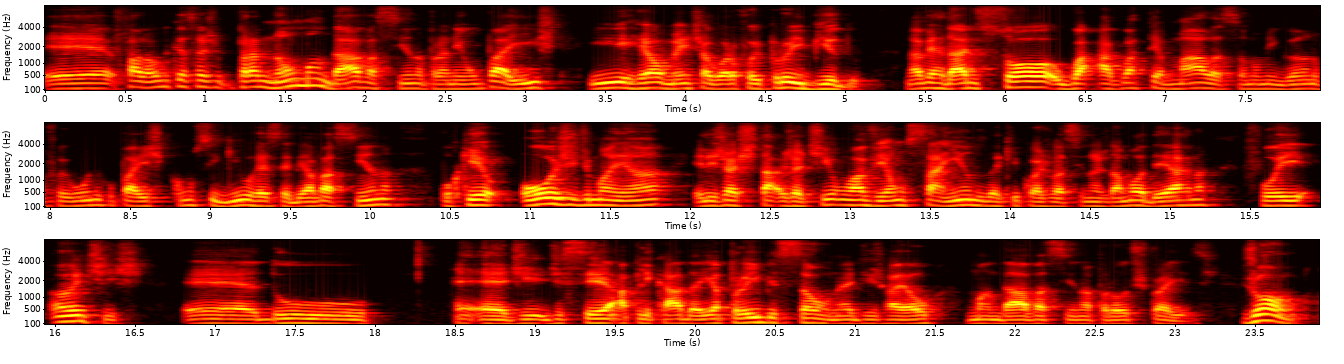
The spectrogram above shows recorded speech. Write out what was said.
é, falando que essas para não mandar vacina para nenhum país e realmente agora foi proibido. Na verdade, só a Guatemala, se eu não me engano, foi o único país que conseguiu receber a vacina, porque hoje de manhã ele já, está, já tinha um avião saindo daqui com as vacinas da Moderna, foi antes é, do é, é de, de, ser aplicada aí a proibição né, de Israel mandar a vacina para outros países. João,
